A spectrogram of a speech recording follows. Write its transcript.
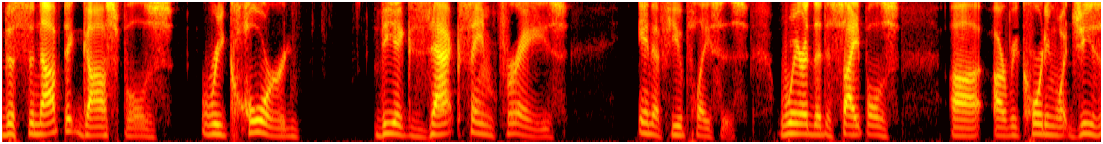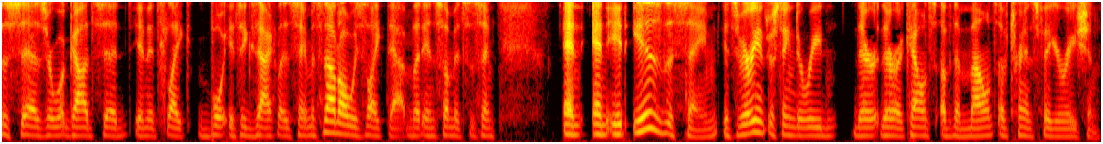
the Synoptic Gospels record the exact same phrase in a few places where the disciples uh, are recording what Jesus says or what God said, and it's like, boy, it's exactly the same. It's not always like that, but in some it's the same. And and it is the same. It's very interesting to read their their accounts of the Mount of Transfiguration,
